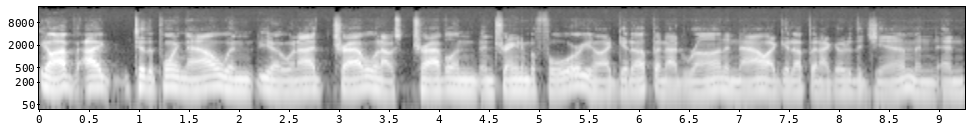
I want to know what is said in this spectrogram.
you know, I've I to the point now when you know when I travel, when I was traveling and training before, you know, I'd get up and I'd run, and now I get up and I go to the gym, and and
